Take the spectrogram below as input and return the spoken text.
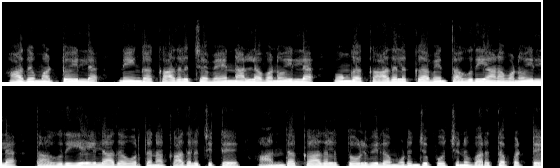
அது மட்டும் இல்ல. நீங்க காதலிச்சவன் நல்லவனும் இல்ல. உங்க காதலுக்கு அவன் தகுதியானவனும் இல்ல. தகுதியே இல்லாத ஒருத்தனை காதலிச்சிட்டு அந்த காதல் தோல்வியில முடிஞ்சு போச்சுன்னு வருத்தப்பட்டு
